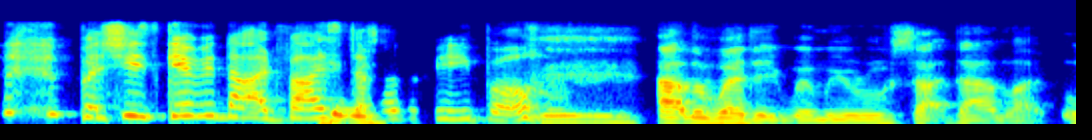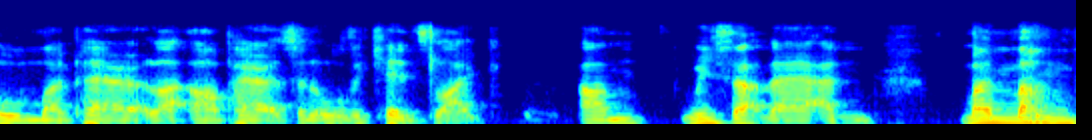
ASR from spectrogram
But she's giving that advice to other people. at the wedding when we were all sat down like all my parent like our parents and all the kids like um we sat there and my mum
